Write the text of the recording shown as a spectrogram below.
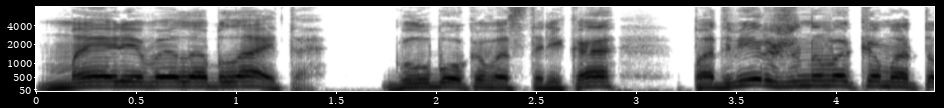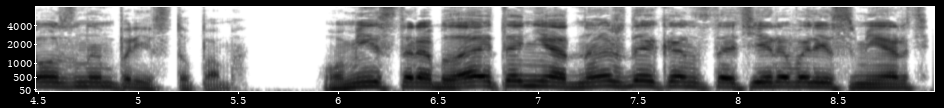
Мэри Вэлла Блайта, глубокого старика, подверженного коматозным приступам. У мистера Блайта не однажды констатировали смерть,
